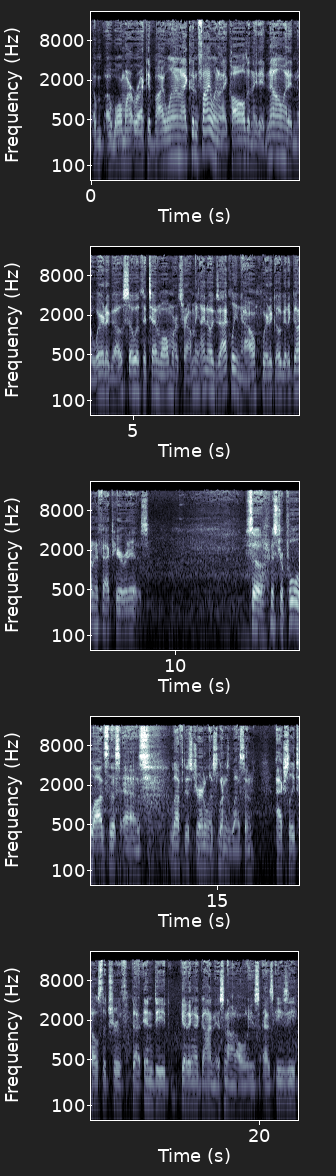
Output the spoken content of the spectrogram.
a, a Walmart where I could buy one, and I couldn't find one. And I called, and they didn't know. I didn't know where to go. So with the 10 Walmarts around me, I know exactly now where to go get a gun. In fact, here it is. So Mr. Pool lauds this as leftist journalist learns a lesson, actually tells the truth that indeed getting a gun is not always as easy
